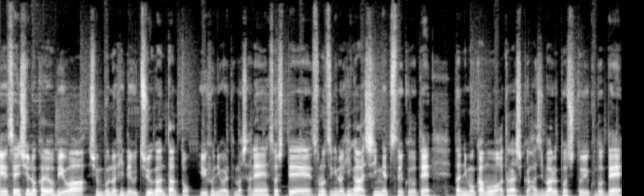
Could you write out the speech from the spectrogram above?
えー、先週の火曜日は春分の日で宇宙元旦というふうに言われてましたね。そしてその次の日が新月ということで何もかも新しく始まる年ということで、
